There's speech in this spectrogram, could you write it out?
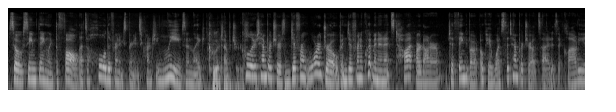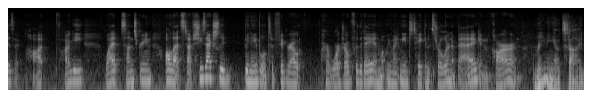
So same thing like the fall, that's a whole different experience. Crunching leaves and like Cooler temperatures. cooler temperatures and different wardrobe and different equipment and it's taught our daughter to think about okay what's the temperature outside is it cloudy is it hot foggy wet sunscreen all that stuff she's actually been able to figure out her wardrobe for the day and what we might need to take in the stroller and a bag and a car and Raining outside.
